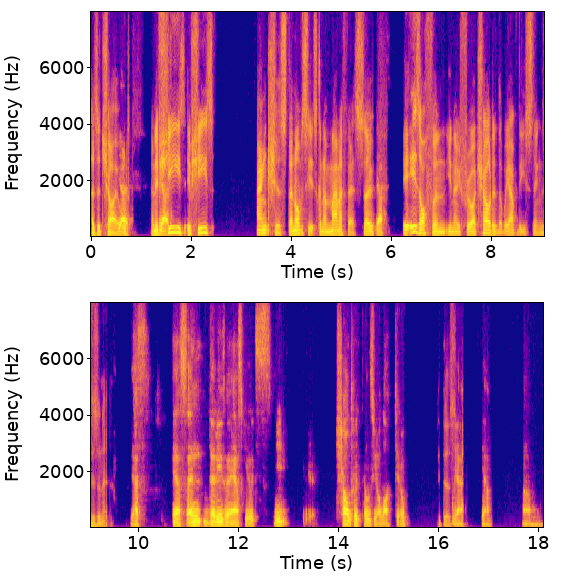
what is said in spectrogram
as a child, and if she's if she's anxious, then obviously it's going to manifest. So yeah. it is often, you know, through our childhood that we have these things, isn't it? Yes, yes, and the reason I ask you, it's you, childhood tells you a lot too. It does. Yeah, yeah. Um,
